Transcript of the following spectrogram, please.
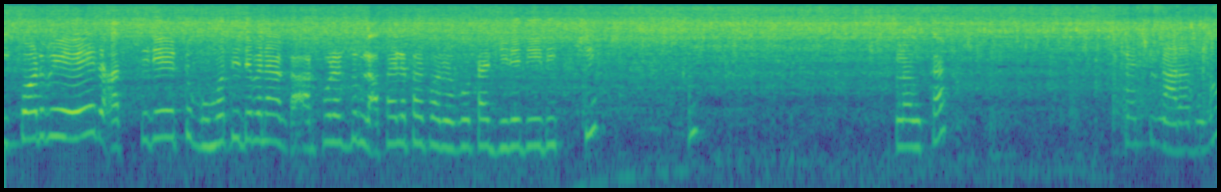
ই করবে, রাত্রিরে একটু ঘুমোতে দেবে না, তারপর একদম লাফায় লাফাই করবে ওটা জিরে দিয়ে দিচ্ছি। লঙ্কা। একটু নাড়া দেবো।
